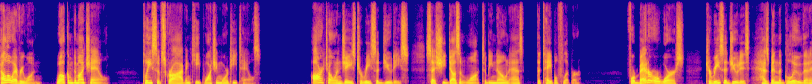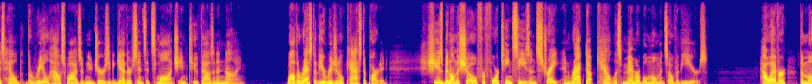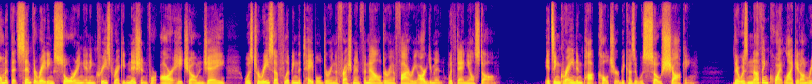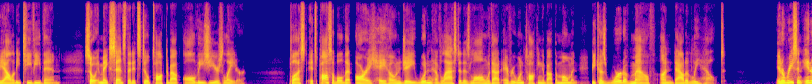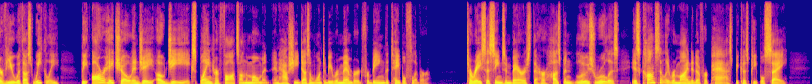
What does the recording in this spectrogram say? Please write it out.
Hello everyone, welcome to my channel. Please subscribe and keep watching more details. RHONJ's Teresa Giudice says she doesn't want to be known as the table flipper. For better or worse, Teresa Giudice has been the glue that has held the Real Housewives of New Jersey together since its launch in 2009. While the rest of the original cast departed, she has been on the show for 14 seasons straight and racked up countless memorable moments over the years. However, the moment that sent the ratings soaring and increased recognition for RHONJ was Teresa flipping the table during the freshman finale during a fiery argument with Danielle Staub. It's ingrained in pop culture because it was so shocking. There was nothing quite like it on reality TV then, so it makes sense that it's still talked about all these years later. Plus, it's possible that RHONJ wouldn't have lasted as long without everyone talking about the moment, because word of mouth undoubtedly helped. In a recent interview with Us Weekly, the OG explained her thoughts on the moment and how she doesn't want to be remembered for being the table flipper. Teresa seems embarrassed that her husband, Luis Ruelas, is constantly reminded of her past because people say,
